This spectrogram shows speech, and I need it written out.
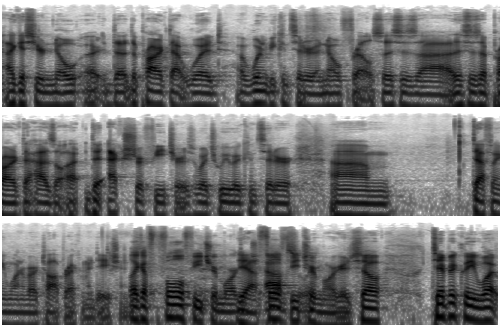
I guess your no uh, the the product that would uh, wouldn't be considered a no frill. So this is uh, this is a product that has uh, the extra features which we would consider. Um, definitely one of our top recommendations. Like a full feature mortgage. Yeah, full Absolutely. feature mortgage. So typically what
